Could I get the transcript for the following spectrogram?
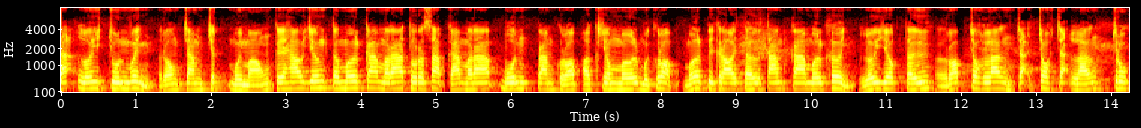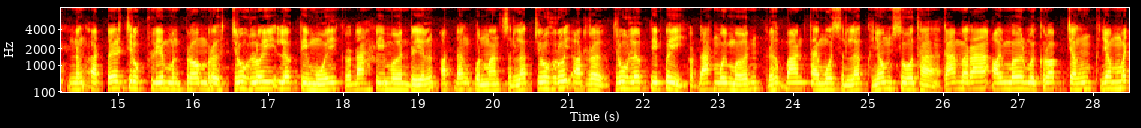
ដាក់លុយជូនវិញ រងចាំចិត្ត1ម៉ោង គេហៅយើងទៅមើលកាមេរ៉ាទូរស័ព្ទកាមេរ៉ា4 5គ្រាប់ឲ្យខ្ញុំមើលមួយគ្រាប់មើលពីក្រោយទៅតាមការមើលឃើញលុយយកទៅរាប់ចុះឡើងចាក់ចុះចាក់ឡើងជ្រុះនឹងឥតពេលជ្រុះភ្លាមមិនព្រមរើសជ្រុះលុយលើកទី1ក្រដាស់20000រៀលអត់ដឹងប៉ុន្មានសន្លឹកជ្រុះរួចអត់រើសជ្រុះលើកទី2ក្រដាស់10000រើសបានតែមួយសន្លឹកខ្ញុំសួរថា កាមេរ៉ាឲ្យមើលមួយគ្រាប់ចឹងខ្ញុំមិន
